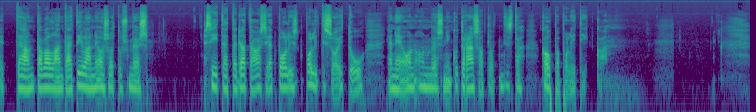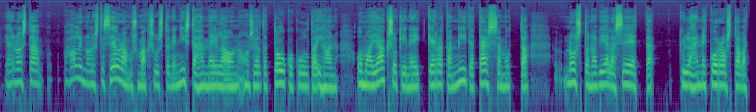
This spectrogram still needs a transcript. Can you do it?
että tämä on tavallaan tämä tilanneosoitus myös siitä, että data-asiat poli- politisoituu ja ne on, on myös niin kuin transatlanttista kauppapolitiikkaa. Ja noista hallinnollista seuraamusmaksuista, niin niistähän meillä on, on sieltä toukokuulta ihan oma jaksokin, ei kerrata niitä tässä, mutta nostona vielä se, että kyllähän ne korostavat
